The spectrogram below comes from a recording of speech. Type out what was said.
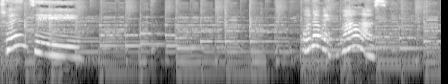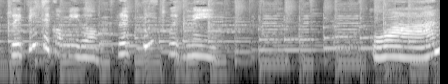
twenty. Una vez más. Repite conmigo. Repeat with me. One,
